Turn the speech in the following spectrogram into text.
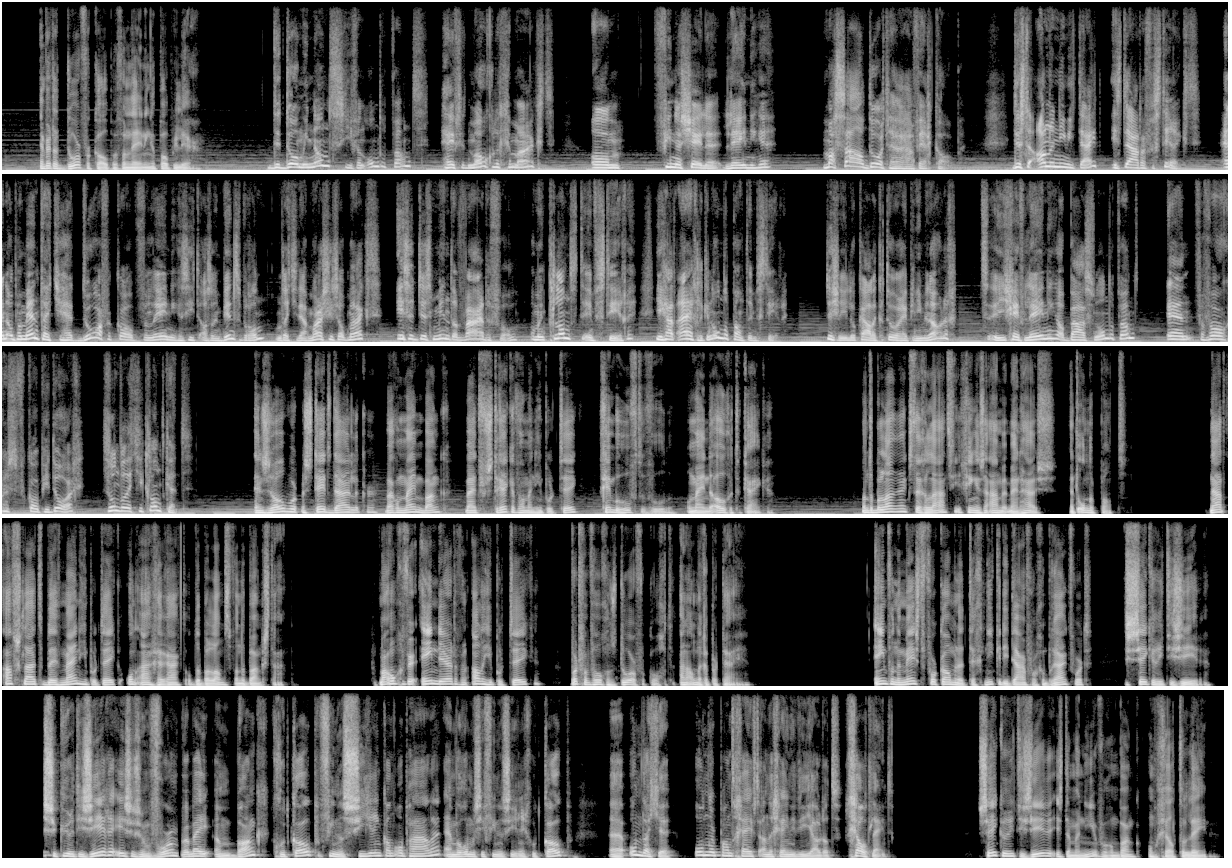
en werd het doorverkopen van leningen populair. De dominantie van onderpand heeft het mogelijk gemaakt om financiële leningen massaal door te gaan verkopen. Dus de anonimiteit is daardoor versterkt. En op het moment dat je het doorverkopen van leningen ziet als een winstbron, omdat je daar marges op maakt, is het dus minder waardevol om in klanten te investeren. Je gaat eigenlijk in onderpand investeren. Dus die lokale kantoren heb je niet meer nodig. Je geeft leningen op basis van onderpand en vervolgens verkoop je door zonder dat je je klant kent. En zo wordt me steeds duidelijker waarom mijn bank bij het verstrekken van mijn hypotheek geen behoefte voelde om mij in de ogen te kijken. Want de belangrijkste relatie gingen ze aan met mijn huis, het onderpand. Na het afsluiten bleef mijn hypotheek onaangeraakt op de balans van de bank staan. Maar ongeveer een derde van alle hypotheken wordt vervolgens doorverkocht aan andere partijen. Een van de meest voorkomende technieken die daarvoor gebruikt wordt, is securitiseren. Securitiseren is dus een vorm waarmee een bank goedkoop financiering kan ophalen. En waarom is die financiering goedkoop? Uh, omdat je onderpand geeft aan degene die jou dat geld leent. Securitiseren is de manier voor een bank om geld te lenen.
